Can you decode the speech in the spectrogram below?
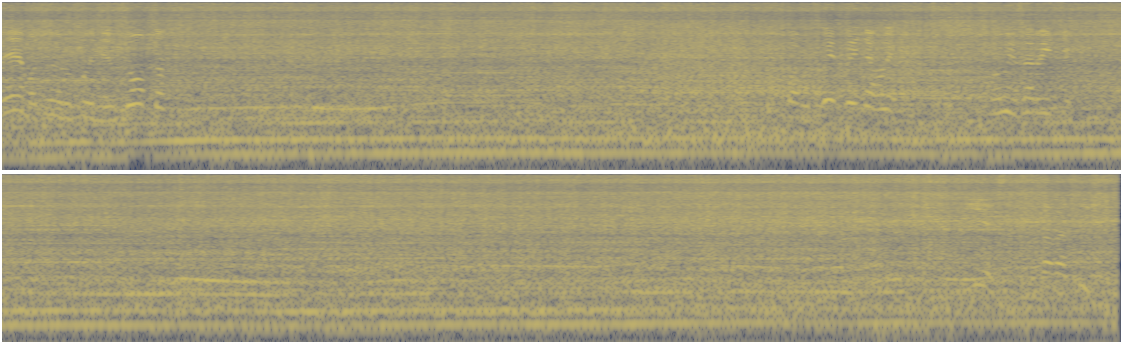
Йдемо одною рукою не жовто. Пару плит витягли, були зариті. Є, на кучку.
